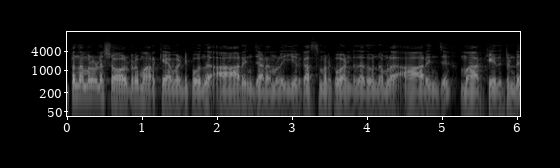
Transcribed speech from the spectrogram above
അപ്പം നമ്മളിവിടെ ഷോൾഡർ മാർക്ക് ചെയ്യാൻ വേണ്ടി പോകുന്നത് ആറ് ഇഞ്ചാണ് നമ്മൾ ഈ ഒരു കസ്റ്റമർക്ക് വേണ്ടത്. അതുകൊണ്ട് നമ്മൾ ആറ് ഇഞ്ച് മാർക്ക് ചെയ്തിട്ടുണ്ട്.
